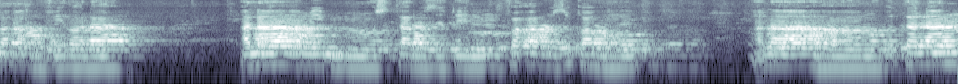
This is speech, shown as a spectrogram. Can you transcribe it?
فأغفر له. ألا من مسترزق فأرزقه. ألا مبتلا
